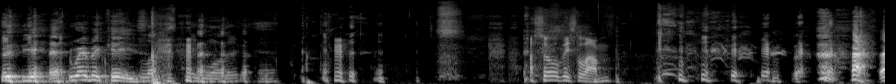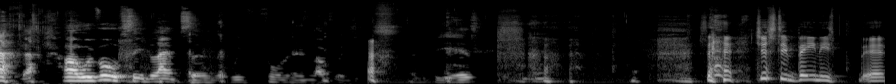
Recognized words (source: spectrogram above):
yeah, where are my keys? Lost my wallet. Yeah. I saw this lamp. Oh, we've all seen lamps uh, that we've fallen in love with over the years. Justin Beanie's uh,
